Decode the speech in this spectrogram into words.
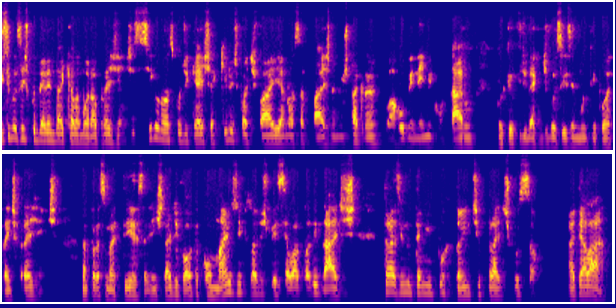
E se vocês puderem dar aquela moral pra gente, siga o nosso podcast aqui no Spotify e a nossa página no Instagram, o arroba nem me contaram, porque o feedback de vocês é muito importante pra gente. Na próxima terça, a gente está de volta com mais um episódio especial Atualidades, trazendo um tema importante para discussão. Até lá!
